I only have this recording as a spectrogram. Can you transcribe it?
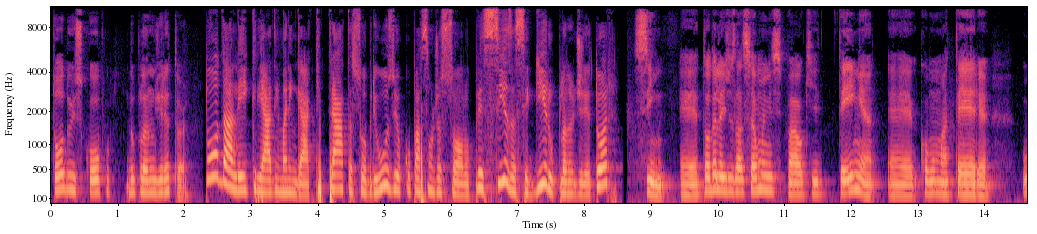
todo o escopo do plano diretor. Toda a lei criada em Maringá que trata sobre uso e ocupação de solo precisa seguir o plano diretor? Sim, é, toda legislação municipal que tenha é, como matéria o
